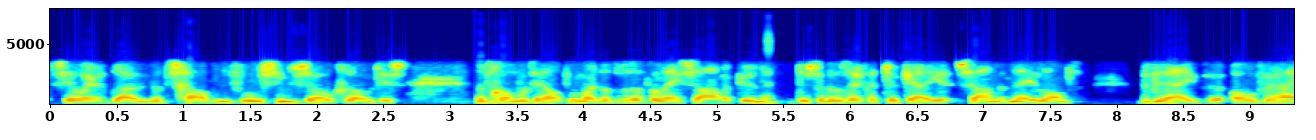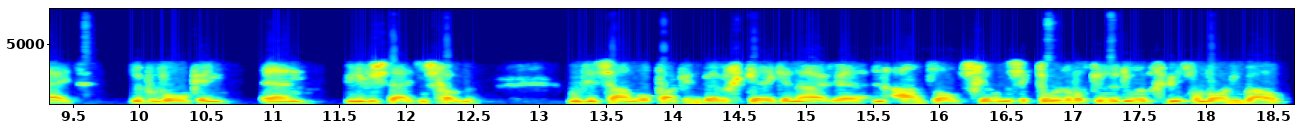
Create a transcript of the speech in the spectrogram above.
Het is heel erg duidelijk dat de schaal van de verwoesting zo groot is dat we gewoon moeten helpen, maar dat we dat alleen samen kunnen. Dus dat wil zeggen Turkije samen met Nederland, bedrijven, overheid, de bevolking en universiteiten en scholen moet dit samen oppakken. We hebben gekeken naar uh, een aantal verschillende sectoren. Wat kunnen we doen op het gebied van woningbouw?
